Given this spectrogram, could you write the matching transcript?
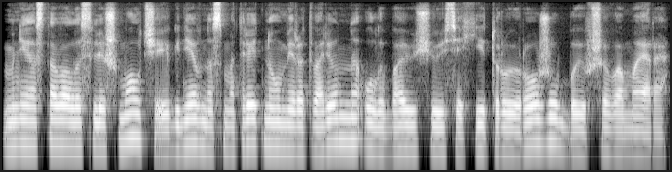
Мне оставалось лишь молча и гневно смотреть на умиротворенно улыбающуюся хитрую рожу бывшего мэра.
